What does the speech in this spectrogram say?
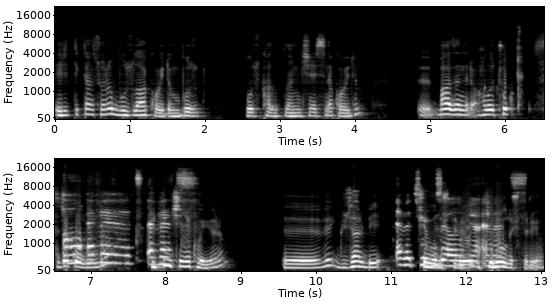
Erittikten sonra buzluğa koydum. Buz buz kalıplarının içerisine koydum. E, bazenleri hava çok sıcak Aa, olduğunda evet. Evet. içine koyuyorum. E, ve güzel bir Evet şey oluşturuyor, oluyor. ikili Evet. oluşturuyor.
